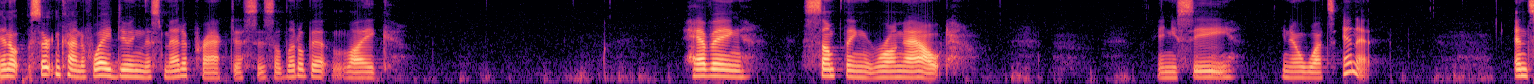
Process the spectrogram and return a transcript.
In a certain kind of way, doing this metta practice is a little bit like having something wrung out and you see, you know, what's in it. And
